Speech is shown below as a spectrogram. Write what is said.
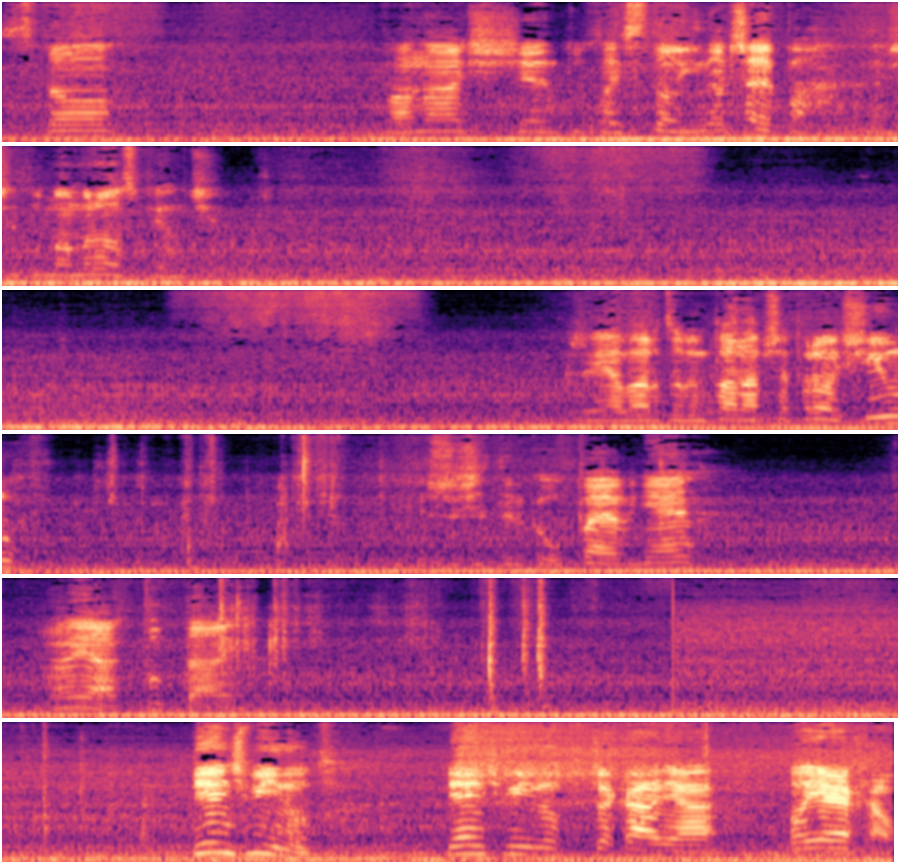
112 tutaj stoi naczepa. Ja się tu mam rozpiąć. Że ja bardzo bym pana przeprosił. Jeszcze się tylko upewnię. No jak tutaj? 5 minut. 5 minut czekania. Pojechał.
